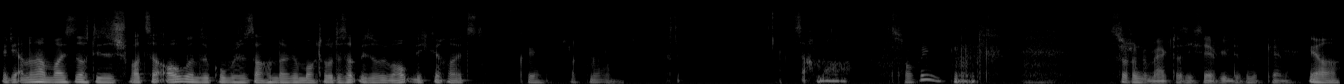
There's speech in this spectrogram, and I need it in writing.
Ja, die anderen haben meistens auch dieses schwarze Auge und so komische Sachen da gemacht, aber das hat mich so überhaupt nicht gereizt. Okay, sagt mir auch nichts. Sag mal. Sorry. Hast du schon gemerkt, dass ich sehr vieles nicht kenne? Ja.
